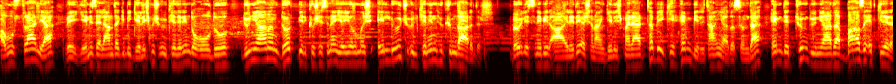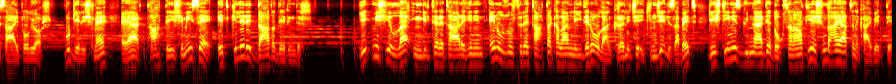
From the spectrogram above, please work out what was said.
Avustralya ve Yeni Zelanda gibi gelişmiş ülkelerin de olduğu dünyanın dört bir köşesine yayılmış 53 ülkenin hükümdarıdır. Böylesine bir ailede yaşanan gelişmeler tabii ki hem Britanya adasında hem de tüm dünyada bazı etkilere sahip oluyor. Bu gelişme eğer taht değişimi ise etkileri daha da derindir. 70 yılla İngiltere tarihinin en uzun süre tahta kalan lideri olan Kraliçe 2. Elizabeth, geçtiğimiz günlerde 96 yaşında hayatını kaybetti.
